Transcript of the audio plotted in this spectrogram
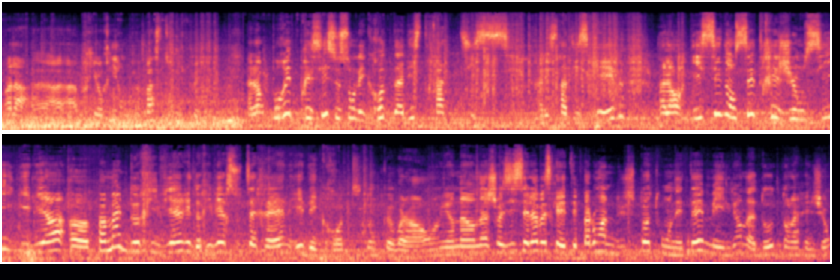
voilà, a a priori, on ne peut pas se tromper. Alors, pour être précis, ce sont les grottes d'Alistratis. Alistratis Cave. Alors, ici, dans cette région-ci, il y a euh, pas mal de rivières et de rivières souterraines et des grottes. Donc, euh, voilà, on, il y en a, on a choisi celle-là parce qu'elle était pas loin du spot où on était, mais il y en a d'autres dans la région.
